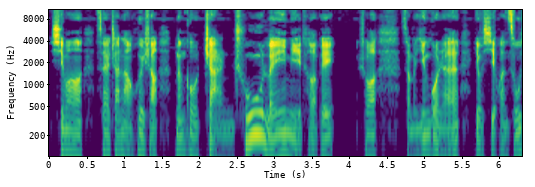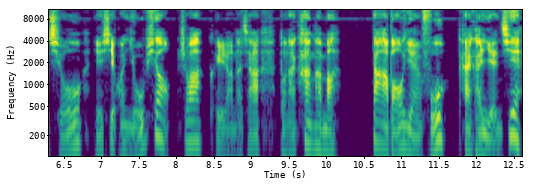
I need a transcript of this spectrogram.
希望在展览会上能够展出雷米特杯，说咱们英国人又喜欢足球，也喜欢邮票，是吧？可以让大家都来看看吧，大饱眼福，开开眼界。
